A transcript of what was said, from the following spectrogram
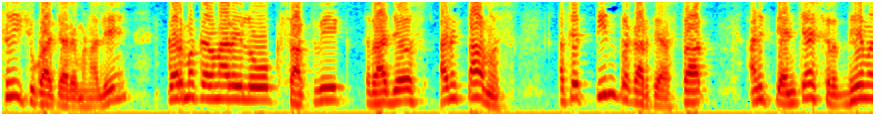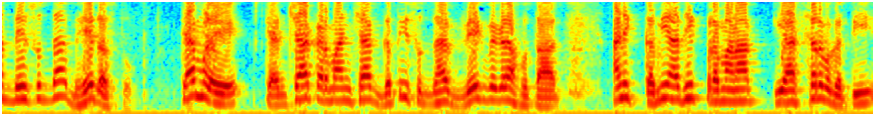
श्री शुकाचार्य म्हणाले कर्म करणारे लोक सात्विक राजस आणि तामस असे तीन प्रकारचे असतात. आणि त्यांच्या श्रद्धेमध्ये सुद्धा भेद असतो. त्यामुळे त्यांच्या कर्मांच्या गती सुद्धा वेगवेगळ्या होतात आणि कमी अधिक प्रमाणात या सर्व गती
